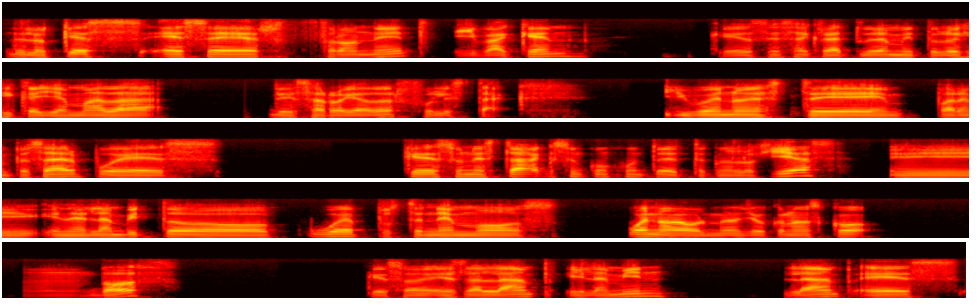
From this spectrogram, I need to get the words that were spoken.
de lo que es, es ser frontend y backend, que es esa criatura mitológica llamada desarrollador full stack. Y bueno, este, para empezar, pues, ¿qué es un stack? Es un conjunto de tecnologías. Eh, en el ámbito web, pues tenemos bueno, al menos yo conozco mm, dos, que son, es la LAMP y la MIN. LAMP es,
